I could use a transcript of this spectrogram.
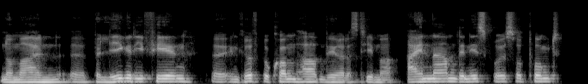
normalen äh, Belege, die fehlen, äh, in den Griff bekommen haben, wäre das Thema Einnahmen der nächstgrößere Punkt.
